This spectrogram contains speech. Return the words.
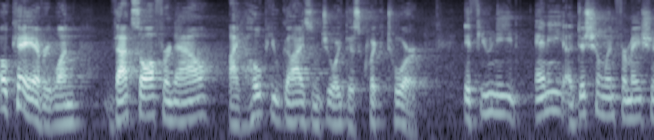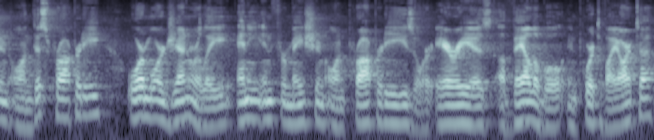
Okay, everyone, that's all for now. I hope you guys enjoyed this quick tour. If you need any additional information on this property, or more generally, any information on properties or areas available in Puerto Vallarta,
